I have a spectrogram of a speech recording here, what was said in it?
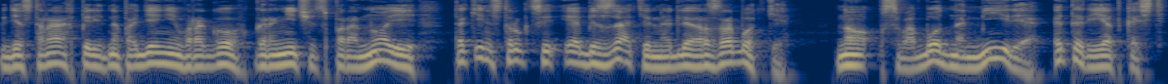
где страх перед нападением врагов граничит с паранойей, такие инструкции и обязательны для разработки. Но в свободном мире это редкость,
